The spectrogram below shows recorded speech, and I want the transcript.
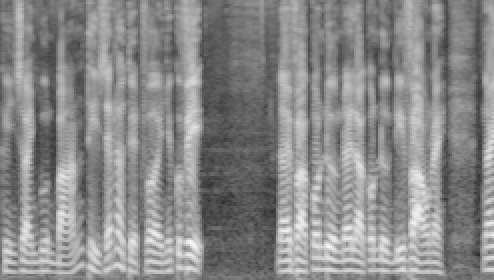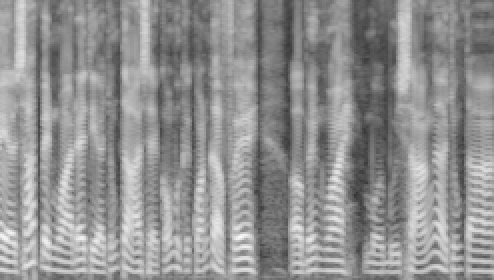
kinh doanh buôn bán thì rất là tuyệt vời nha quý vị. Đây và con đường đây là con đường đi vào này. Ngay ở sát bên ngoài đây thì chúng ta sẽ có một cái quán cà phê ở bên ngoài. Mỗi buổi sáng chúng ta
